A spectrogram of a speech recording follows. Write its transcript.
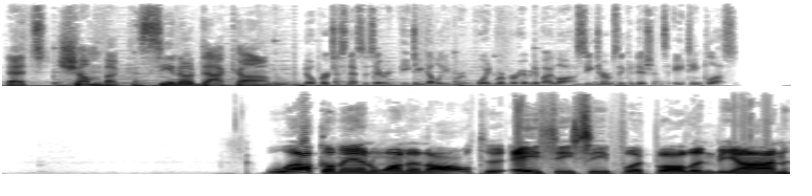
That's chumbacasino.com. No purchase necessary. VGW Group. Void were prohibited by law. See terms and conditions. 18 plus. Welcome in, one and all, to ACC Football and Beyond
